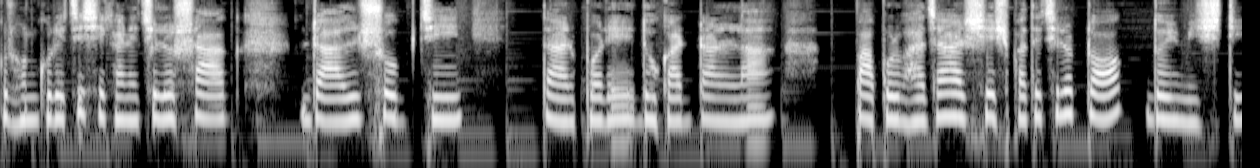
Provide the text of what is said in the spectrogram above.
গ্রহণ করেছি। সেখানে ছিল শাক, ডাল, সবজি তারপরে ধোকার ডালনা, পাঁপড় ভাজা আর শেষ পাতে ছিল টক দই মিষ্টি।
